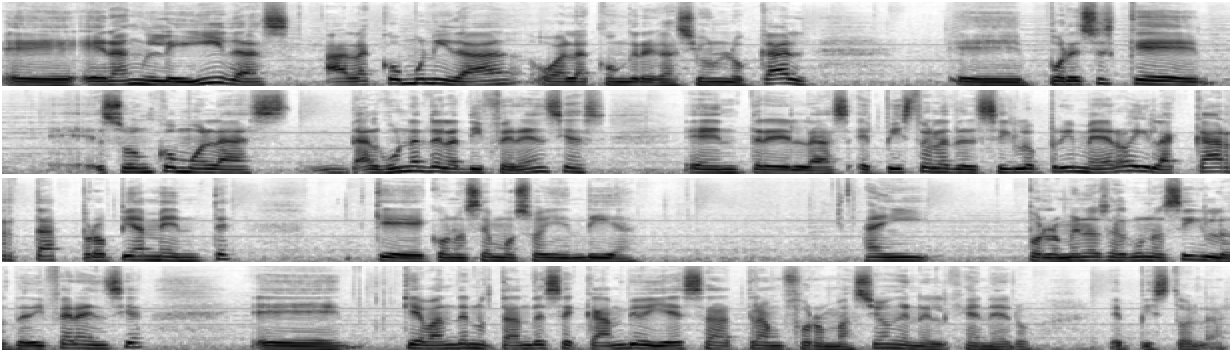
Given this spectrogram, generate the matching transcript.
eh, eran leídas a la comunidad o a la congregación local. Eh, por eso es que eh, son como las algunas de las diferencias entre las epístolas del siglo I y la carta propiamente que conocemos hoy en día. Hay por lo menos algunos siglos de diferencia eh, que van denotando ese cambio y esa transformación en el género epistolar.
